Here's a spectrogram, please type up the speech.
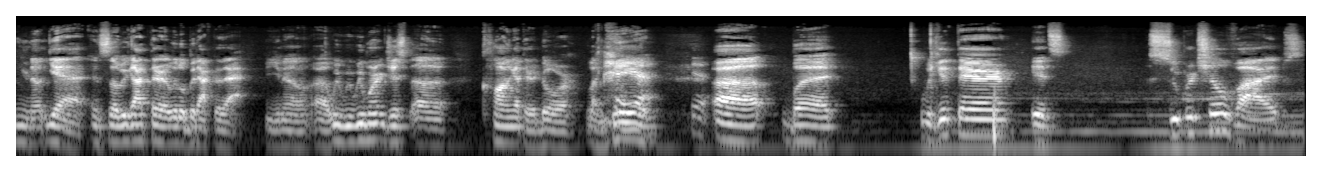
You know, yeah, and so we got there a little bit after that. You know, uh, we we we weren't just uh, clawing at their door like beer. Yeah, Uh, but we get there. It's super chill vibes.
